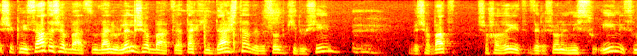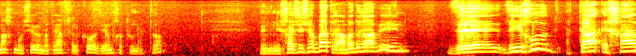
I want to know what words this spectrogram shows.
שכניסת השבת, דהיינו ליל שבת, זה אתה קידשת, זה בסוד קידושין, ושבת שחרית זה לשון נישואין, ישמח משה במתנת חלקו, זה יום חתונתו. ומניחה של שבת, רעבא דרעבין, זה, זה ייחוד. אתה אחד,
